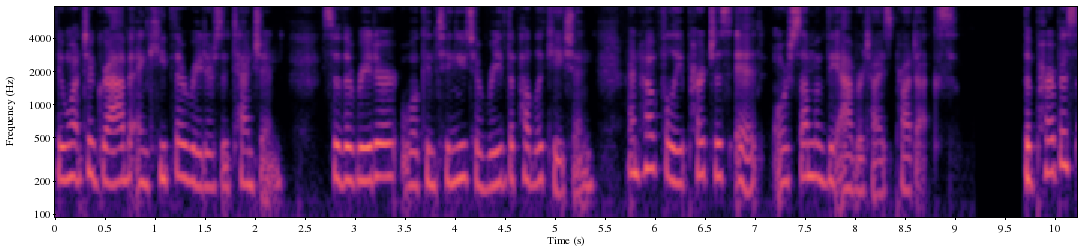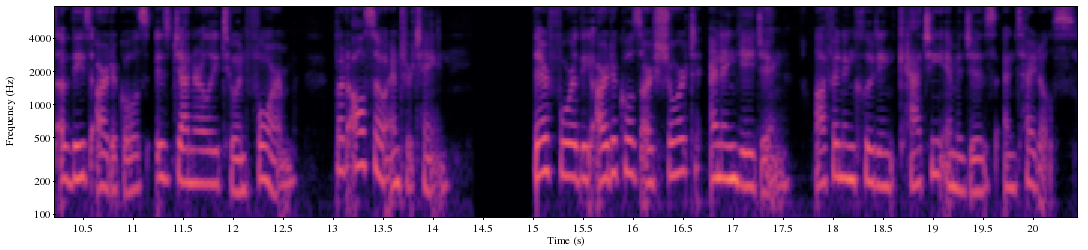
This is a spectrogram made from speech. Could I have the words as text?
they want to grab and keep their reader's attention, so the reader will continue to read the publication and hopefully purchase it or some of the advertised products. The purpose of these articles is generally to inform, but also entertain. Therefore, the articles are short and engaging, often including catchy images and titles.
